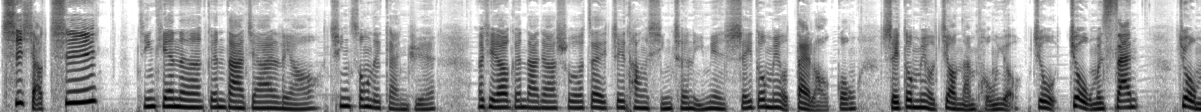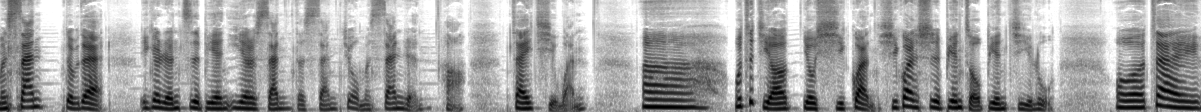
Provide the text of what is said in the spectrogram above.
吃小吃。今天呢，跟大家聊轻松的感觉，而且要跟大家说，在这趟行程里面，谁都没有带老公，谁都没有叫男朋友，就就我们三，就我们三，对不对？一个人字边一二三的三，就我们三人哈，在一起玩。啊、我自己要有习惯，习惯是边走边记录。我在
